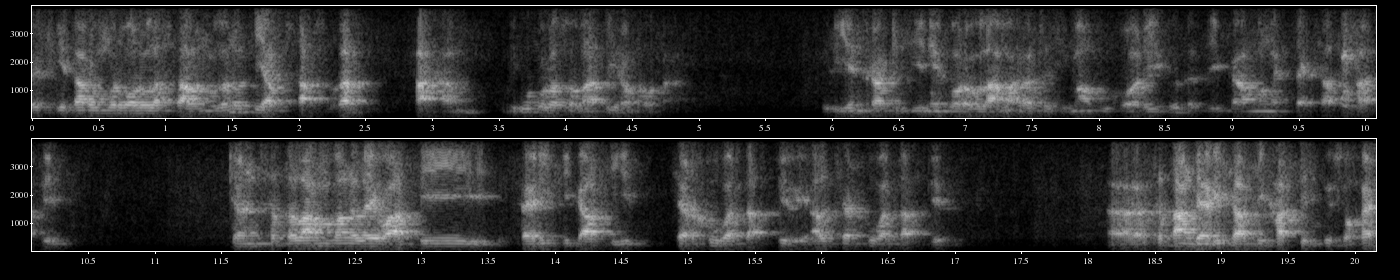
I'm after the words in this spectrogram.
Sekitar umur 18 tahun pulau tiap sak surat paham. Itu pulau sholat di rokaat. Jadi tradisi ini para ulama kata Imam Bukhari itu ketika mengecek satu hadis dan setelah melewati verifikasi jarhu wa takdir, al jarhu wa takdir. uh, standarisasi hadis itu sohe.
